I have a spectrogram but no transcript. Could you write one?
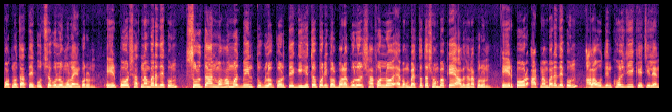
প্রত্নতাত্ত্বিক উৎসগুলো মূল্যায়ন করুন। এরপর সাত নম্বরে দেখুন, সুলতান মোহাম্মদ বিন তুগলক কর্তৃক গৃহীত পরিকল্পনাগুলোর সাফল্য এবং ব্যর্থতা সম্পর্কে আলোচনা করুন। এরপর আট নম্বরে দেখুন, আলাউদ্দিন খলজি কে ছিলেন?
